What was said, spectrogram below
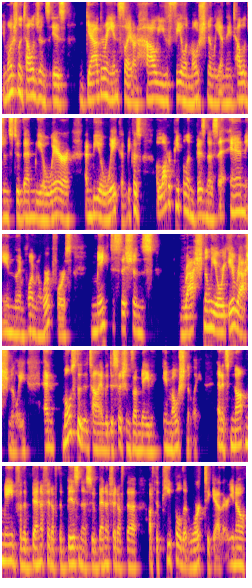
Emotional intelligence is gathering insight on how you feel emotionally and the intelligence to then be aware and be awakened. Because a lot of people in business and in the employment workforce make decisions rationally or irrationally and most of the time the decisions are made emotionally and it's not made for the benefit of the business or benefit of the of the people that work together. You know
